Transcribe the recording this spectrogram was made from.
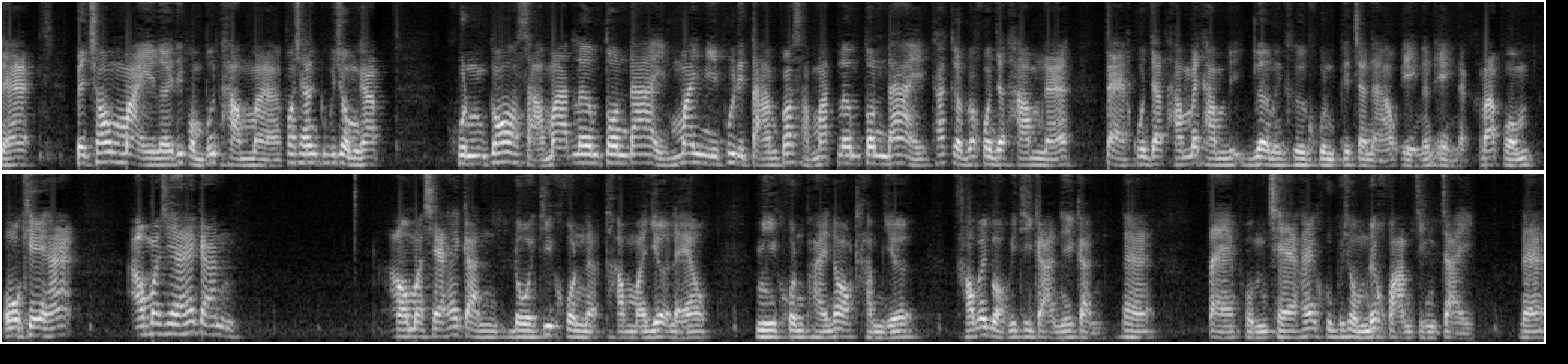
นะฮะเป็นช่องใหม่เลยที่ผมเพิ่งทำมา เพราะฉะนั้นคุณผู้ชมครับ คุณก็สามารถเริ่มต้นได้ ไม่มีผู้ติดตามก็สามารถเริ่มต้นได้ ถ้าเกิดว่าคนจะทำนะ แต่คุณจะทำไม่ทำอีกเรื่องหนึงคือ คุณพิจารณาเองนั่นเองนะครับ ผมโอเคฮะเอามาแชร์ให้กัน เอามาแชร์ให้กันโดยที่คนน่ะทำมาเยอะแล้ว มีคนภายนอกทำเยอะ เขาไม่บอกวิธีการนี้กันนะฮะแต่ผมแชร์ให้คุณผู้ชมด้วยความจริงใจนะฮะ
